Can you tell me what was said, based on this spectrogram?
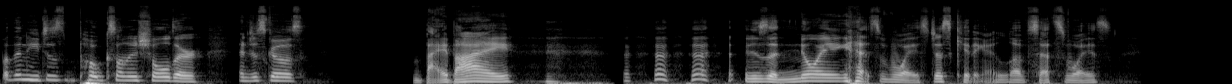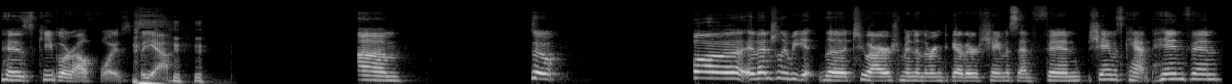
But then he just pokes on his shoulder and just goes, bye bye. In his annoying ass voice. Just kidding. I love Seth's voice. His Keebler Elf voice, but yeah. um. So, uh, eventually we get the two Irishmen in the ring together, Sheamus and Finn. Sheamus can't pin Finn.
